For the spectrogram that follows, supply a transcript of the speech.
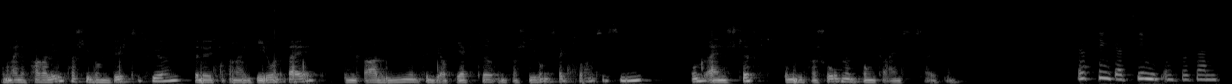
Um eine Parallelverschiebung durchzuführen, benötigt man ein Geodreieck, um gerade Linien für die Objekte und Verschiebungsvektoren zu ziehen, und einen Stift, um die verschobenen Punkte einzuzeichnen. Das klingt ja ziemlich interessant,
